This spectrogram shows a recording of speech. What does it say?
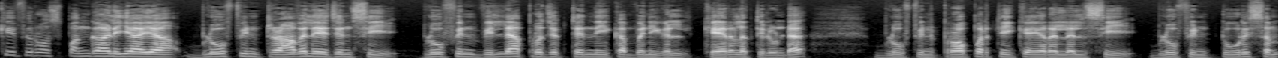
കെ ഫിറോസ് പങ്കാളിയായ Bluefin travel agency Bluefin villa project എന്നീ കമ്പനികൾ കേരളത്തിലുണ്ട്. Bluefin property care L L C Bluefin tourism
